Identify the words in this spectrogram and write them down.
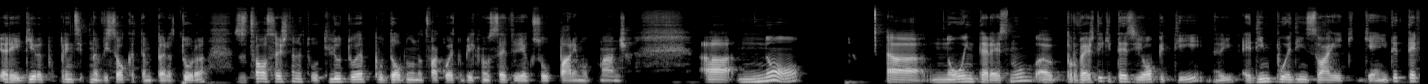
реагират по принцип на висока температура. Затова усещането от люто е подобно на това, което бихме усетили, ако се опарим от манджа. А, но а, много интересно, а, провеждайки тези опити, нали, един по един слагайки гените, те в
